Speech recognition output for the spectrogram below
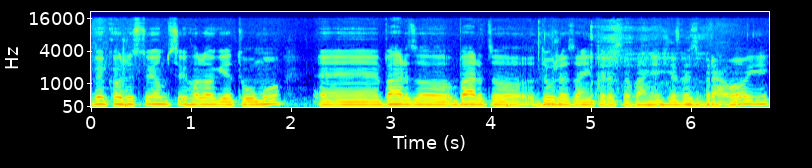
wykorzystują psychologię tłumu. E, bardzo, bardzo duże zainteresowanie się wezbrało i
